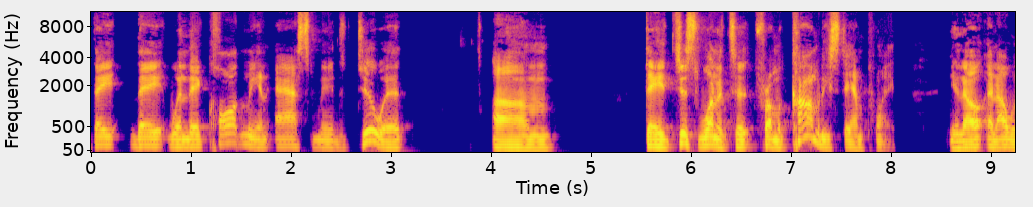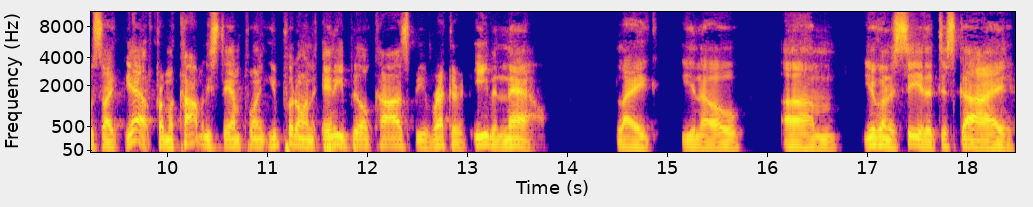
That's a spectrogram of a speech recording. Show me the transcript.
they they when they called me and asked me to do it um they just wanted to from a comedy standpoint you know and i was like yeah from a comedy standpoint you put on any bill cosby record even now like you know um you're going to see that this guy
